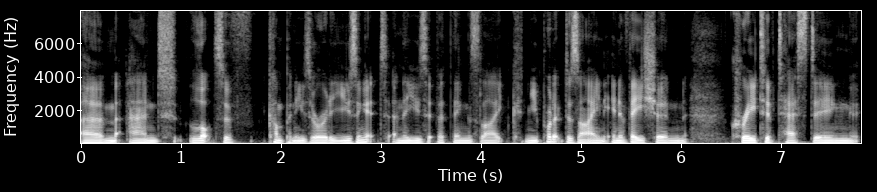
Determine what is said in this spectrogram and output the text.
Um, and lots of companies are already using it, and they use it for things like new product design, innovation, creative testing,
